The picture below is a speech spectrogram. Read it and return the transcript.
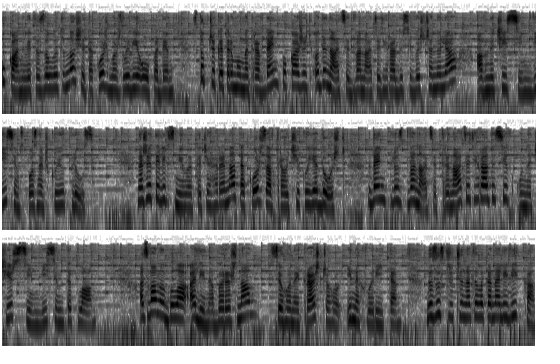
У Каневі та Золотоноші також можливі опади. Стопчики термометра в день покажуть 11-12 градусів вище нуля, а вночі 7-8 з позначкою плюс. На жителів Сміли та Чигирина також завтра очікує дощ. Вдень плюс 12-13 градусів, уночі ж 7-8 тепла. А з вами була Аліна Бережна. Всього найкращого і не хворійте. До зустрічі на телеканалі Вікка.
